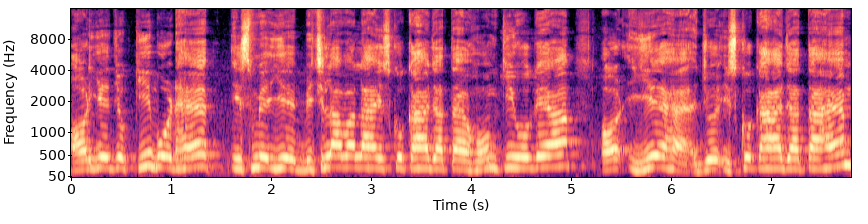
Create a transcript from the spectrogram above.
और ये जो कीबोर्ड है, इसमें ये बिचला वाला है, इसको कहा जाता है होम की हो गया और ये है जो इसको कहा जाता है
